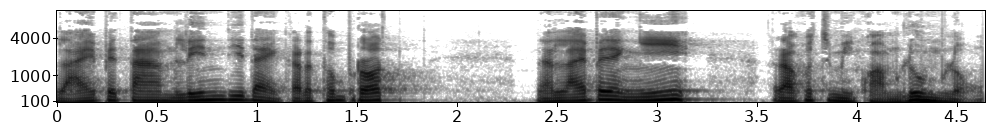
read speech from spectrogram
ไหลไปตามลิ้นที่ได้กระทบรสนะไหลไปอย่างนี้เราก็จะมีความลุ่มหลง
